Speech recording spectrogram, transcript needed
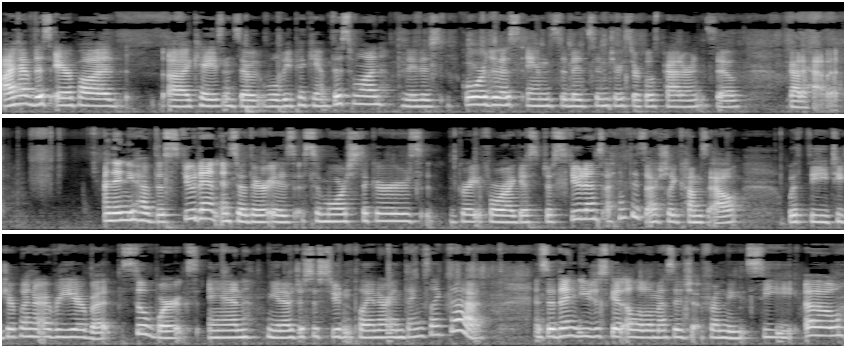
I have this AirPod uh, case and so we'll be picking up this one, but it is gorgeous and it's the mid-century circles pattern, so gotta have it. And then you have the student, and so there is some more stickers, great for, I guess, just students. I think this actually comes out with the teacher planner every year, but still works. And, you know, just a student planner and things like that. And so then you just get a little message from the CEO.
